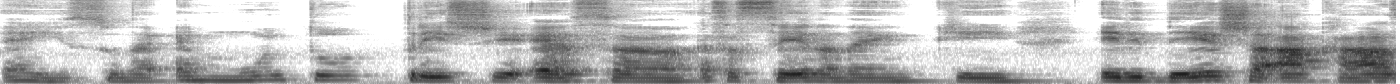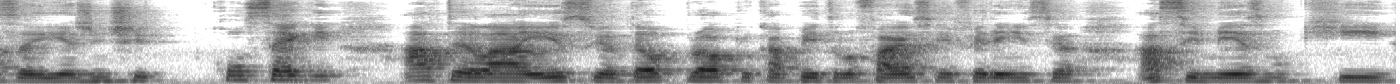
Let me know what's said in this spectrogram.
É isso, né? É muito triste essa essa cena, né, em que ele deixa a casa e a gente consegue atrelar isso e até o próprio capítulo faz referência a si mesmo que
